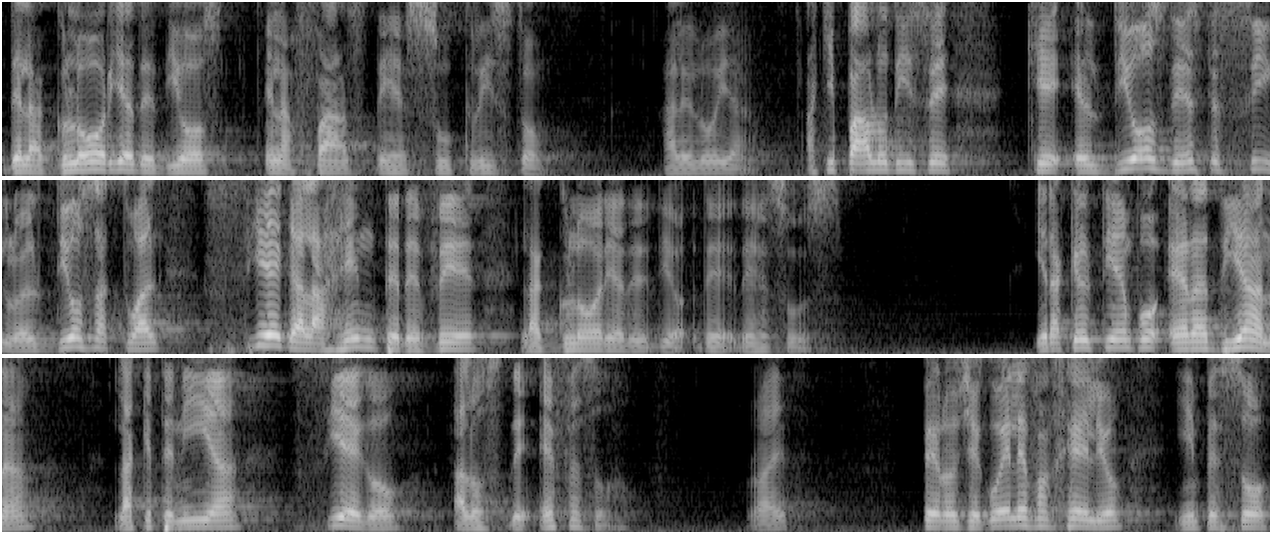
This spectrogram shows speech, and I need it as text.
de la gloria de Dios en la faz de Jesucristo. Aleluya. Aquí Pablo dice que el Dios de este siglo, el Dios actual, ciega a la gente de ver la gloria de, Dios, de, Jesús. Y en aquel tiempo era Diana la que tenía ciego a los de Éfeso, right? Pero llegó el Evangelio y empezó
